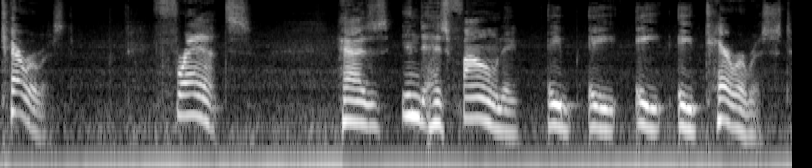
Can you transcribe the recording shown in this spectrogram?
terrorist. France has in, has found a, a, a, a, a terrorist.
